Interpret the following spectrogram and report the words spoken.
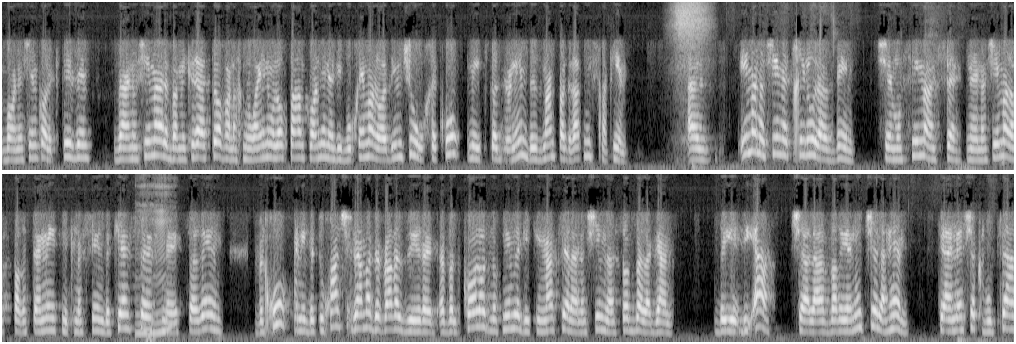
ועונשים קולקטיביים, והאנשים האלה במקרה הטוב, אנחנו ראינו לא פעם כל מיני דיווחים על אוהדים שהורחקו מאיצטדיונים בזמן פגרת משחקים. אז אם אנשים יתחילו להבין שהם עושים מעשה, נענשים עליו פרטנית, נקנסים בכסף, mm-hmm. נעצרים וכו', אני בטוחה שגם הדבר הזה ירד. אבל כל עוד נותנים לגיטימציה לאנשים לעשות בלאגן, בידיעה שעל העבריינות שלהם תיענש הקבוצה,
